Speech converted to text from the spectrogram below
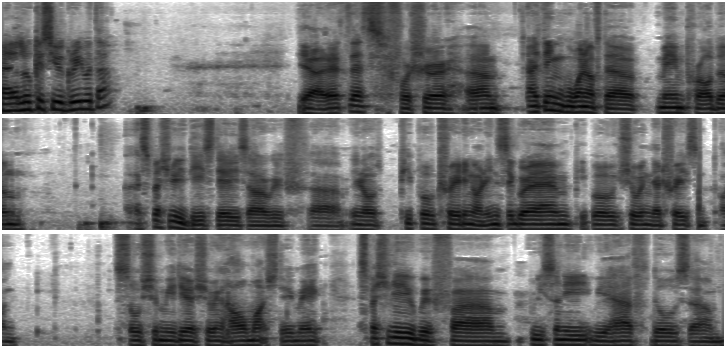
uh, Lucas, you agree with that? Yeah, that's that's for sure. Um, I think one of the main problem, especially these days, are with um, you know people trading on Instagram, people showing their trades on, on social media, showing how much they make. Especially with um, recently, we have those um,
